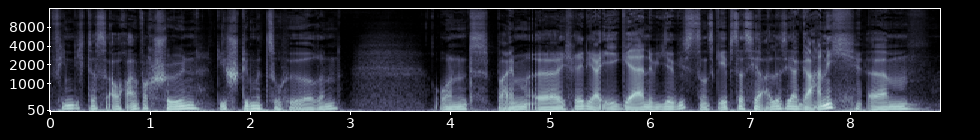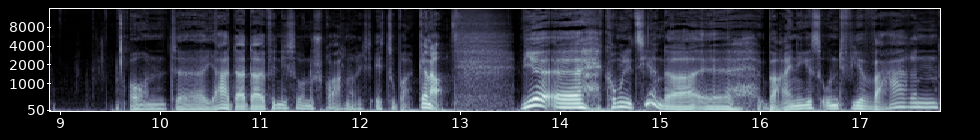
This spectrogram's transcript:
finde ich das auch einfach schön, die Stimme zu hören. Und beim, äh, ich rede ja eh gerne, wie ihr wisst, sonst gäbe es das hier alles ja gar nicht. Ähm, und äh, ja, da, da finde ich so eine Sprachnachricht echt super. Genau. Wir äh, kommunizieren da äh, über einiges und wir waren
